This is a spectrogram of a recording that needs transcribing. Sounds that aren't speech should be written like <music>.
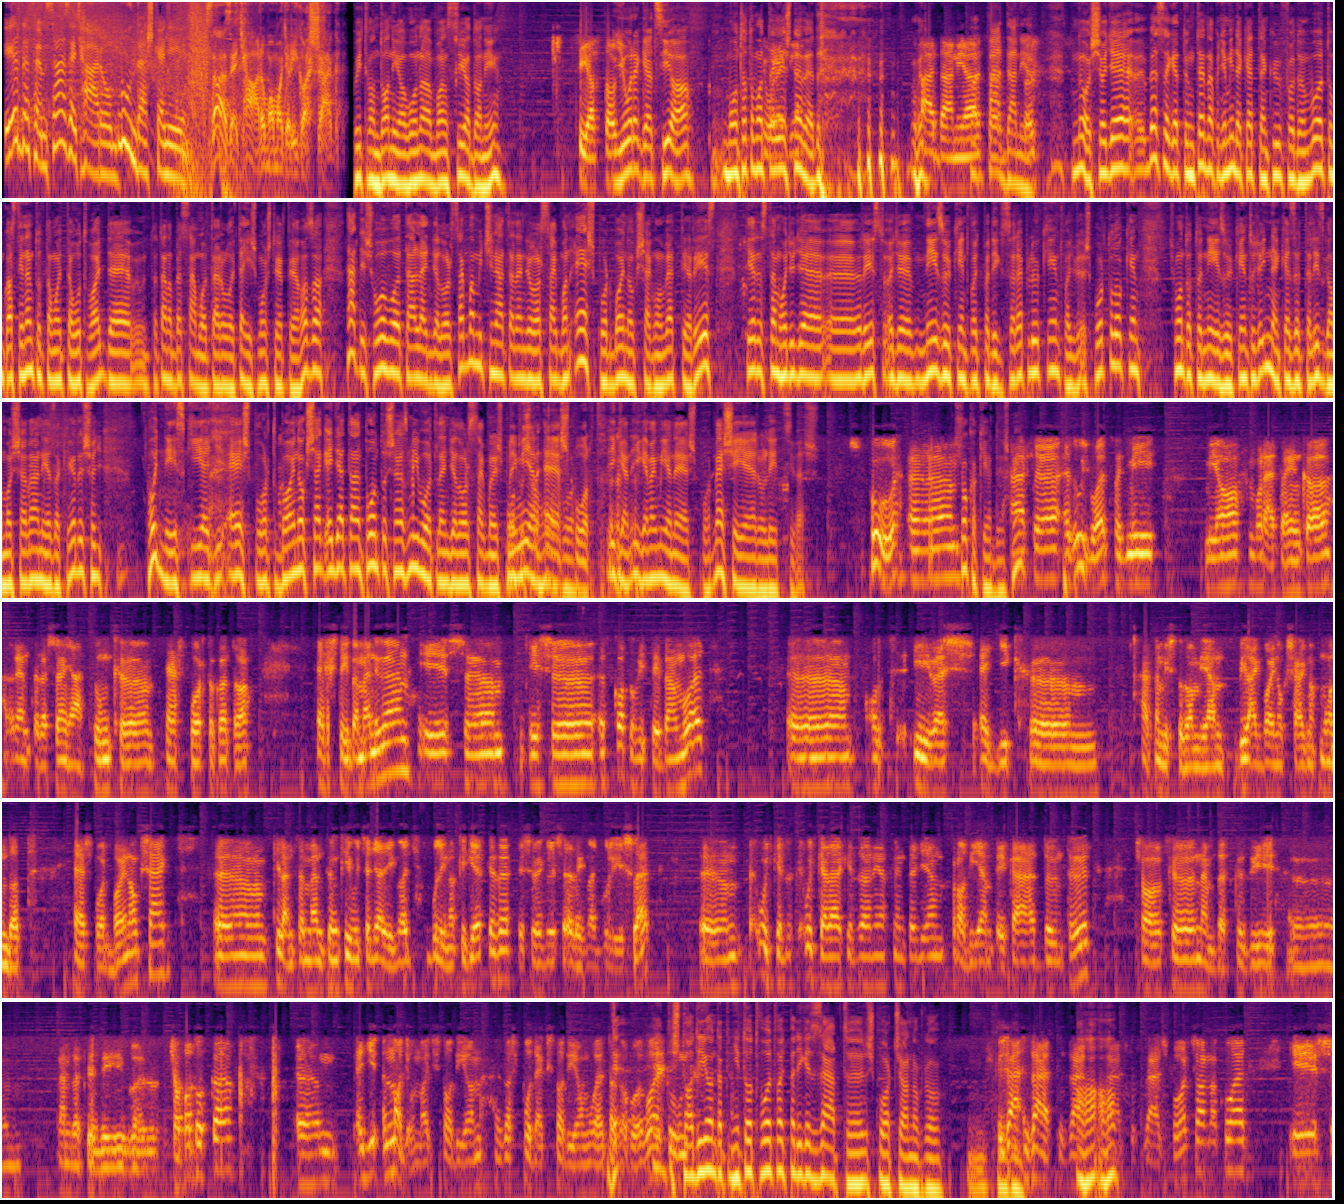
Érdefem 1013. Bundás kenyér. 1013 a magyar igazság. Itt van Dani a vonalban. Szia, Dani. Sziasztok! Jó reggelt, szia! Mondhatom a Jó teljes reggelt. neved? <laughs> Pár Dániel. Pár Dániel. Nos, ugye beszélgettünk tegnap, ugye mind a ketten külföldön voltunk, azt én nem tudtam, hogy te ott vagy, de tegnap beszámoltál róla, hogy te is most értél haza. Hát és hol voltál Lengyelországban, mit csináltál Lengyelországban? E-sport bajnokságon vettél részt. Kérdeztem, hogy ugye részt, ö, nézőként, vagy pedig szereplőként, vagy sportolóként, és mondtad, hogy nézőként, hogy innen kezdett el izgalmassá válni ez a kérdés, hogy hogy néz ki egy e-sport bajnokság? Egyáltalán pontosan ez mi volt Lengyelországban? És Még pontosan milyen hol volt? e-sport? Igen, igen, meg milyen e-sport. Mesélj erről, légy szíves. Hú, uh, Sok a kérdés, mi? hát uh, ez úgy volt, hogy mi, mi a barátainkkal rendszeresen játszunk uh, e-sportokat a estébe menően, és, uh, és uh, ez Katowice-ben volt, uh, az éves egyik, um, hát nem is tudom milyen világbajnokságnak mondott e-sport bajnokság. Kilencen mentünk ki, úgyhogy elég nagy bulinak ígérkezett, és végül is elég nagy buli is lett. Úgy, úgy kell elképzelni ezt, mint egy ilyen Fradi MPK döntőt, csak nemzetközi, nemzetközi csapatokkal. Egy nagyon nagy stadion, ez a Spodek stadion volt az, ahol voltunk. Stadion, tehát nyitott volt, vagy pedig egy zárt sportcsarnokról? Zá- zárt, zárt, Aha, aha. zárt, zárt sportcsarnok volt, és,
